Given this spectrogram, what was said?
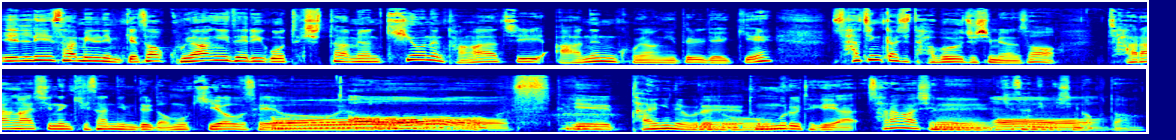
1231님께서 고양이 데리고 택시 타면 키우는 강아지 아는 고양이들 얘기에 사진까지 다 보여주시면서 자랑하시는 기사님들 너무 귀여우세요. 오. 되게 다행이네요 그래도. 네, 동물을 되게 아- 사랑하시는 네. 기사님이신가 오. 보다.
